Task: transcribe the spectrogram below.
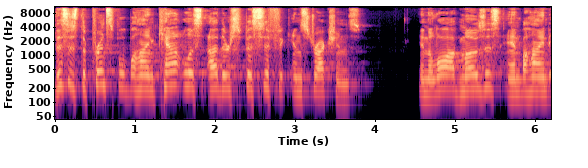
This is the principle behind countless other specific instructions in the law of Moses and behind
